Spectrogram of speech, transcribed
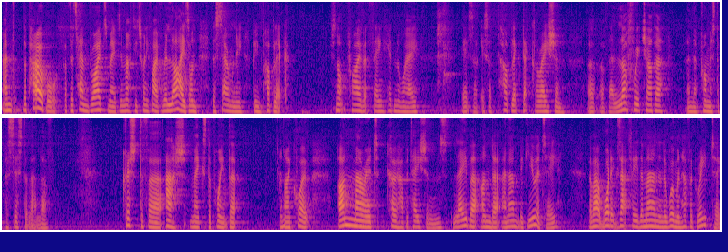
And the parable of the ten bridesmaids in Matthew 25 relies on the ceremony being public. It's not a private thing hidden away, it's a, it's a public declaration of, of their love for each other and their promise to persist at that love. Christopher Ash makes the point that, and I quote, unmarried cohabitations labour under an ambiguity about what exactly the man and the woman have agreed to.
